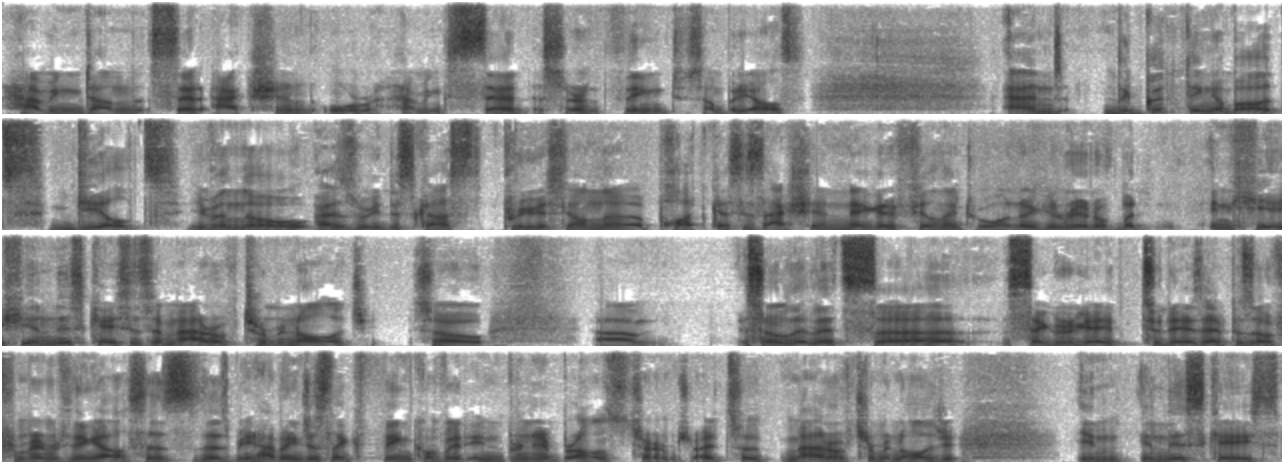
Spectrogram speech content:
having done said action or having said a certain thing to somebody else. And the good thing about guilt, even though, as we discussed previously on the podcast, is actually a negative feeling that we want to get rid of, but in, in this case, it's a matter of terminology. So, um, so let, us uh, segregate today's episode from everything else that's, that's been happening. Just like think of it in Brene Brown's terms, right? So, matter of terminology. In in this case,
